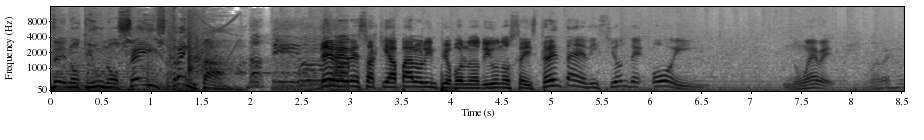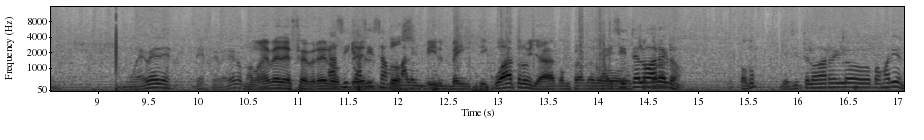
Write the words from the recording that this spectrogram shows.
de Noti1630. De regreso aquí a Palo Limpio por Noti 1630, edición de hoy, 9, 9 de, de febrero. papá. 9 de febrero Casi, casi del Valentín. 2024. Ya compraste los ¿Ya hiciste los arreglos? ¿Cómo? ¿Ya hiciste los arreglos para Mariel?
